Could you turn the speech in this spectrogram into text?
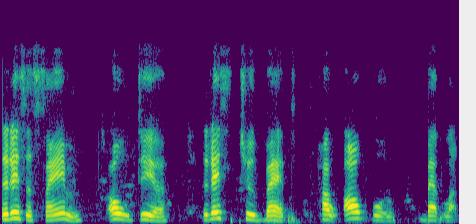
That is the same. Oh dear, that is too bad. How awful. Bad luck.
